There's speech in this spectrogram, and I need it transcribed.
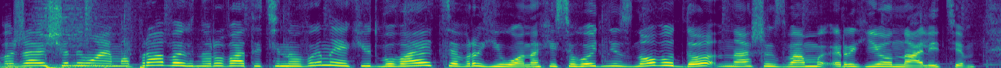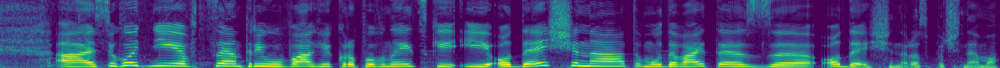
Вважаю, що не маємо права ігнорувати ті новини, які відбуваються в регіонах. І сьогодні знову до наших з вами регіоналіті. А сьогодні в центрі уваги Кропивницький і Одещина. Тому давайте з Одещини розпочнемо.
